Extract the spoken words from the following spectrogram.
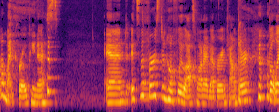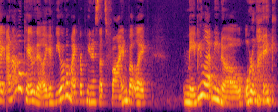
a micro penis. And it's the first and hopefully last one I've ever encountered. But like, and I'm okay with it. Like, if you have a micro penis, that's fine. But like, maybe let me know or like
